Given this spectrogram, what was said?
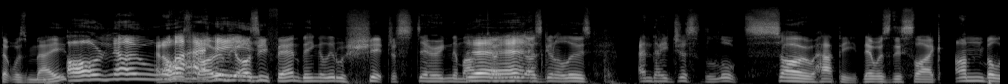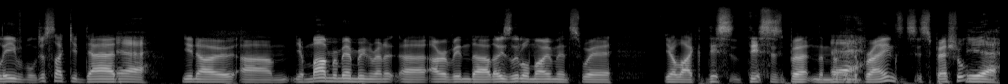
that was made. Oh no And I was the only. Aussie fan being a little shit, just staring them up, Yeah. going, you guys going to lose. And they just looked so happy. There was this, like, unbelievable, just like your dad, Yeah. you know, um, your mum remembering uh, Aravinda, those little moments where you're like, this this is burnt in the, in Yeah. the brain. It's, it's special. Yeah.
